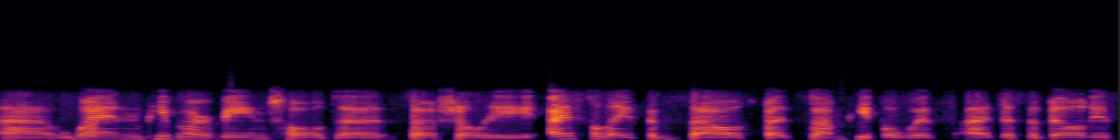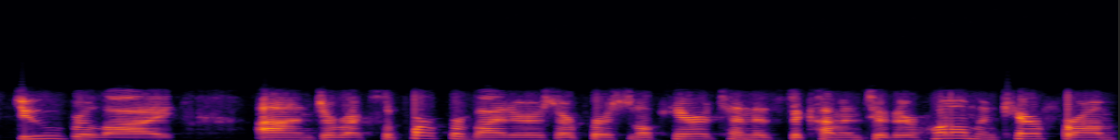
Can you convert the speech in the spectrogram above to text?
uh, when people are being told to socially isolate themselves, but some people with uh, disabilities do rely on direct support providers or personal care attendants to come into their home and care for them,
